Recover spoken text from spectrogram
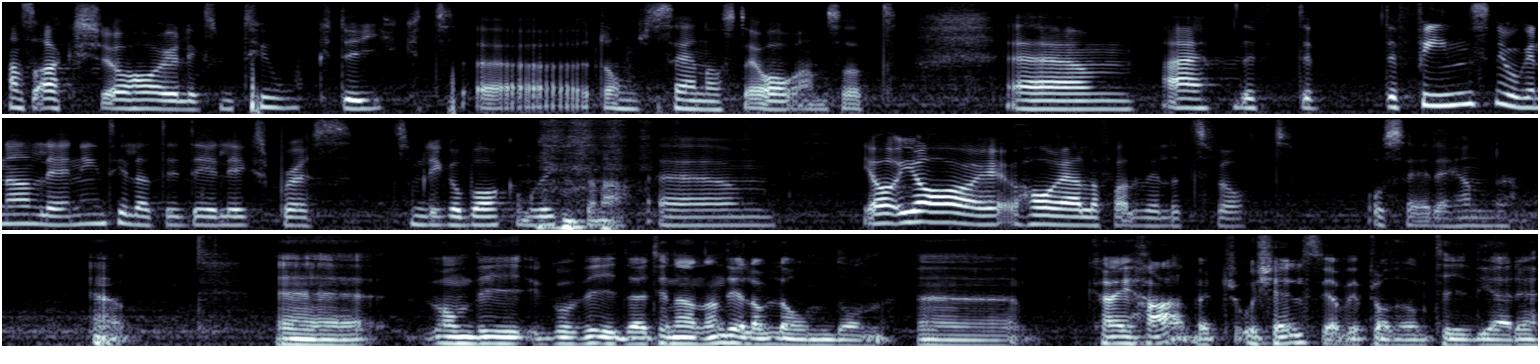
hans aktier har ju liksom tokdykt uh, de senaste åren. Så att, ehm, nej, det, det, det finns nog en anledning till att det är Daily Express som ligger bakom ryktena. um, jag, jag har i alla fall väldigt svårt att se det hända. Ja. Eh, om vi går vidare till en annan del av London. Eh, Kai Havertz och Chelsea har vi pratat om tidigare.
